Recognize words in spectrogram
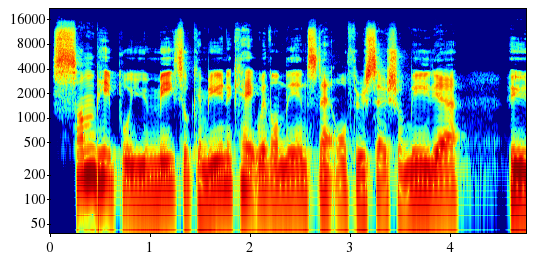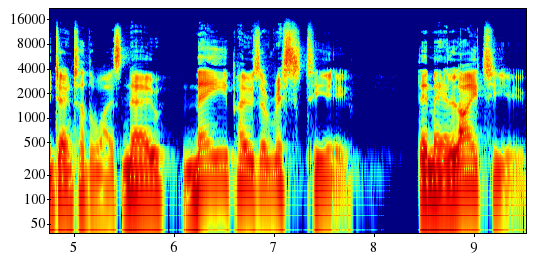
Some people you meet or communicate with on the internet or through social media who you don't otherwise know may pose a risk to you. They may lie to you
